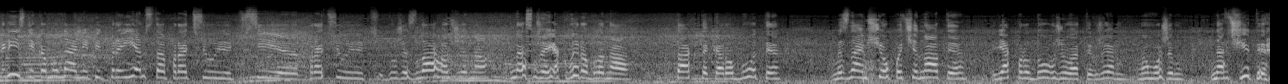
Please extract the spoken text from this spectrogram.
Різні комунальні підприємства працюють, всі працюють дуже злагоджено. У нас вже як вироблена тактика роботи. Ми знаємо, що починати, як продовжувати. Вже ми можемо навчити,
